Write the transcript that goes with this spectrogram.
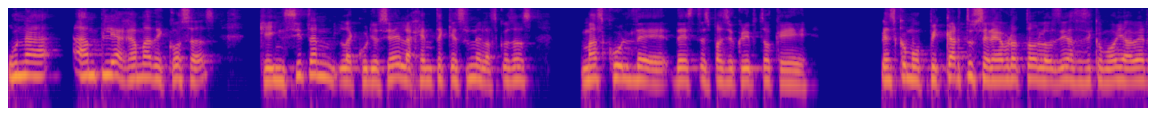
una amplia gama de cosas que incitan la curiosidad de la gente, que es una de las cosas más cool de, de este espacio cripto que es como picar tu cerebro todos los días, así como, oye, a ver,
